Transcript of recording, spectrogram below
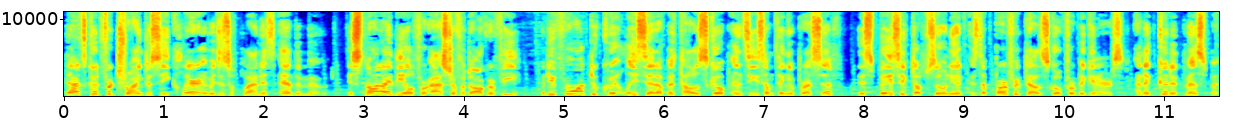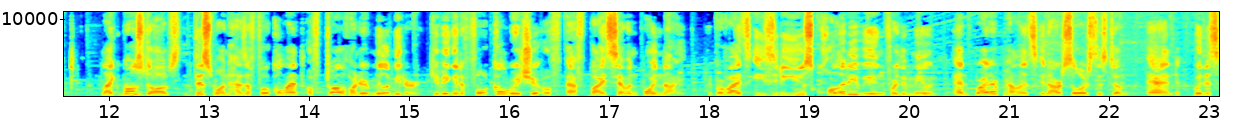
That's good for trying to see clear images of planets and the moon. It's not ideal for astrophotography, but if you want to quickly set up a telescope and see something impressive, this basic Dobsonian is the perfect telescope for beginners and a good advancement. Like most Dobs, this one has a focal length of 1200mm, giving it a focal ratio of f by 7.9. It provides easy to use quality viewing for the moon and brighter planets in our solar system and with its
